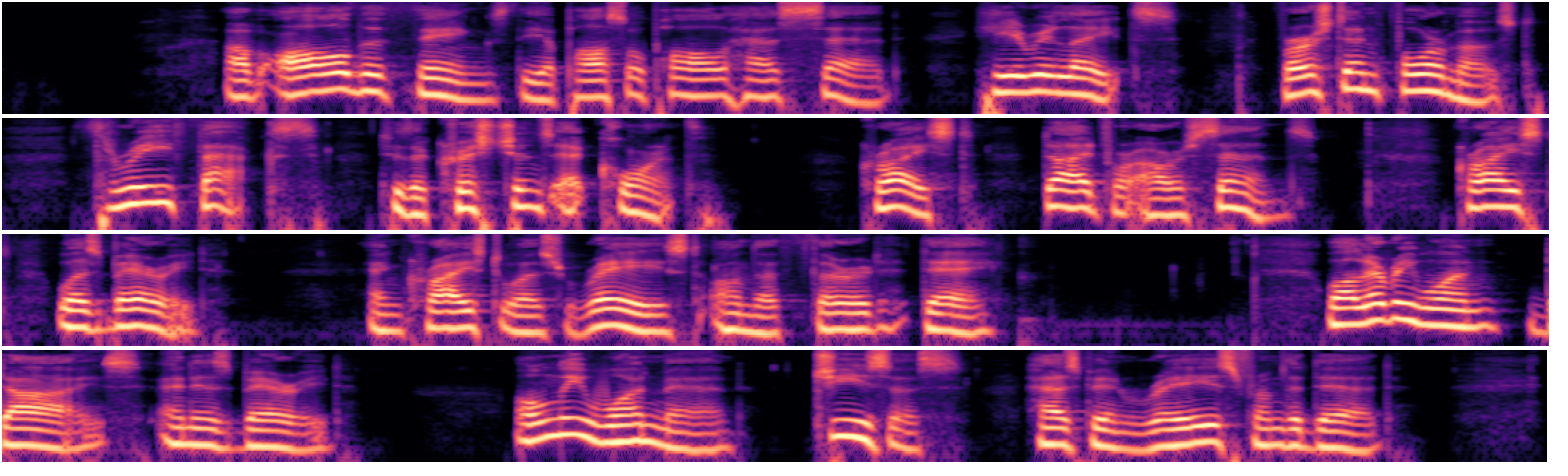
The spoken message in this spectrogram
Of all the things the Apostle Paul has said, he relates, first and foremost, three facts to the Christians at Corinth. Christ died for our sins. Christ was buried, and Christ was raised on the third day. While everyone dies and is buried, only one man, Jesus, has been raised from the dead.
